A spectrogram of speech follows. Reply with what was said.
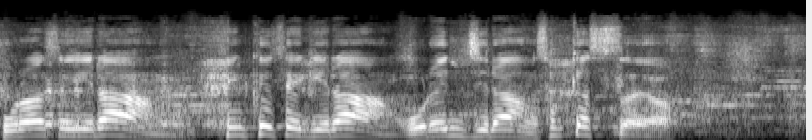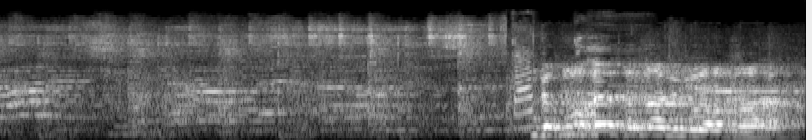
보라색이랑 핑크색이랑 오렌지랑 섞였어요. 넘어가는 거 봐봐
